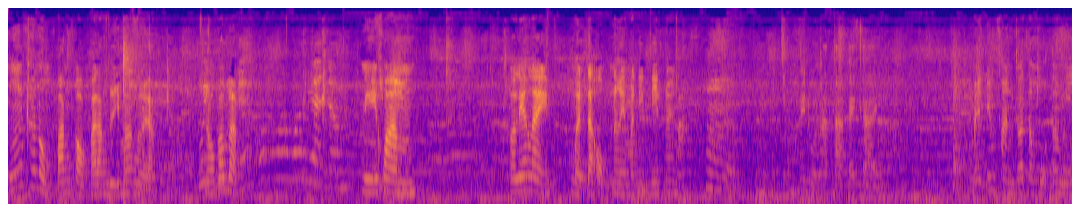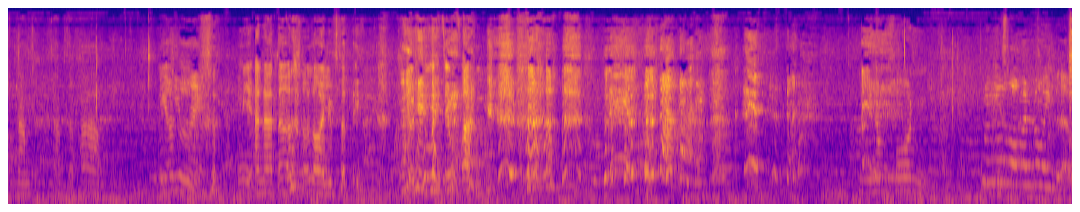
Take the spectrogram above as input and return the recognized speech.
อืมขนมปังกรอบกำลังดีมากเลยอะแล้วก็แบบ มีความเขาเรียกอะไร เหมือนจะอบเนยมานิดๆด้วยนะ ตาใกล้ๆไม้จิ้มฟันก็ตะมุตะมีตามตามสภาพ นี่ก็คือมีอนาเตอร์แล้วรอยลิปสติกอยู่ที่ไม้จิ้มฟัน มีนมข้นนี่รวมมันรวยแล้ว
